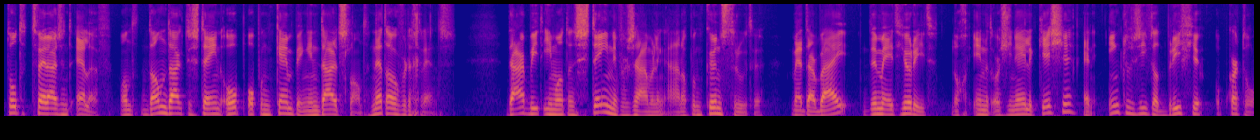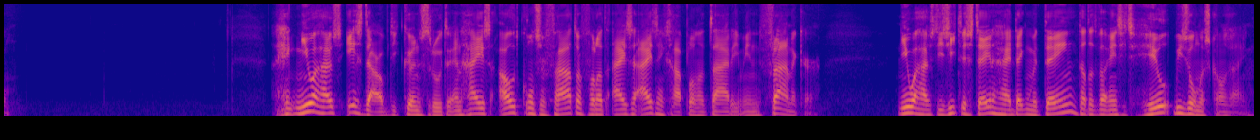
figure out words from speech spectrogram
tot 2011, want dan duikt de steen op op een camping in Duitsland, net over de grens. Daar biedt iemand een stenenverzameling aan op een kunstroute, met daarbij de meteoriet, nog in het originele kistje en inclusief dat briefje op karton. Henk Nieuwenhuis is daar op die kunstroute en hij is oud-conservator van het IJzer IJzinga Planetarium in Franeker. Nieuwenhuis die ziet de steen en hij denkt meteen dat het wel eens iets heel bijzonders kan zijn.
